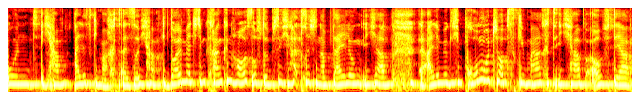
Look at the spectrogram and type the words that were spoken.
und ich habe alles gemacht. Also ich habe gedolmetscht im Krankenhaus auf der psychiatrischen Abteilung. Ich habe äh, alle möglichen Promo-Jobs gemacht. Ich habe auf der,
